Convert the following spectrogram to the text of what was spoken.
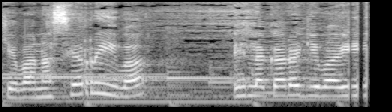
que van hacia arriba es la cara que va a ir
